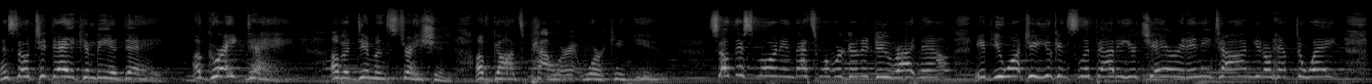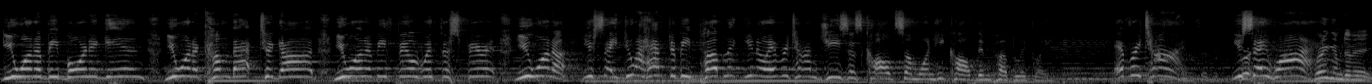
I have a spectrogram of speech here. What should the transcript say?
And so today can be a day, a great day of a demonstration of God's power at work in you. So this morning, that's what we're going to do right now. If you want to, you can slip out of your chair at any time. You don't have to wait. You want to be born again? You want to come back to God? You want to be filled with the Spirit? You want to, you say, Do I have to be public? You know, every time Jesus called someone, he called them publicly. Every time. You say, Why? Bring them to me.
